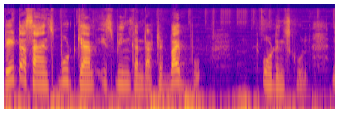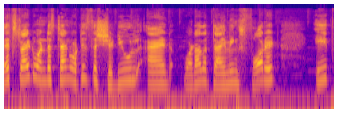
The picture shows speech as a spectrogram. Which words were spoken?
data science bootcamp is being conducted by Odin School. Let's try to understand what is the schedule and what are the timings for it. 8th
